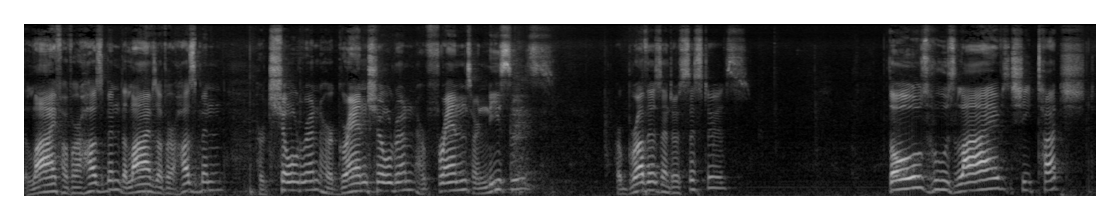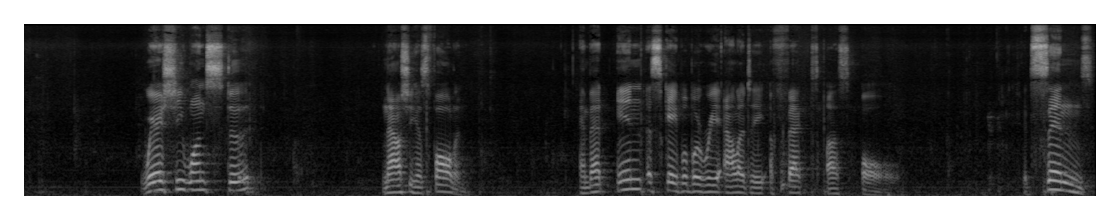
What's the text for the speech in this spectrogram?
The life of her husband, the lives of her husband, her children, her grandchildren, her friends, her nieces, her brothers and her sisters, those whose lives she touched, where she once stood, now she has fallen. And that inescapable reality affects us all. It sends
